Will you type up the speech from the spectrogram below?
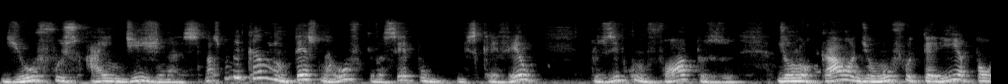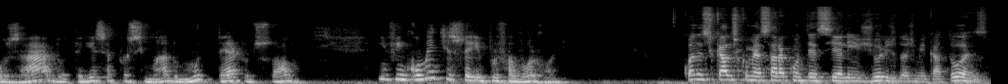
de UFOs a indígenas. Nós publicamos um texto na UFO que você escreveu, inclusive com fotos de um local onde um UFO teria pousado, teria se aproximado muito perto do solo. Enfim, comente isso aí, por favor, Rony. Quando esses casos começaram a acontecer ali em julho de 2014,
